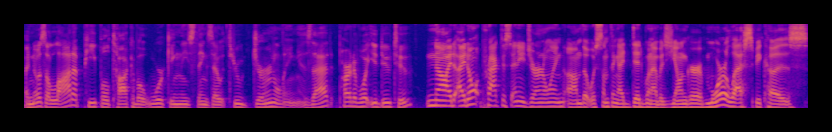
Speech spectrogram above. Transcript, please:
I notice a lot of people talk about working these things out through journaling. Is that part of what you do too? No, I, I don't practice any journaling. Um, that was something I did when I was younger, more or less because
